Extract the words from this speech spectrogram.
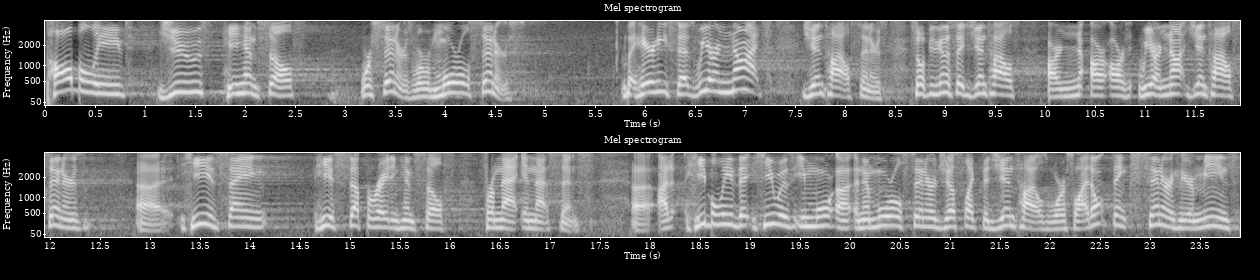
Paul believed Jews, he himself, were sinners, were moral sinners. But here he says, we are not Gentile sinners. So if he's going to say Gentiles are, are, are, we are not Gentile sinners, uh, he is saying, he is separating himself from that in that sense. Uh, I, he believed that he was immor- uh, an immoral sinner just like the Gentiles were. So I don't think sinner here means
